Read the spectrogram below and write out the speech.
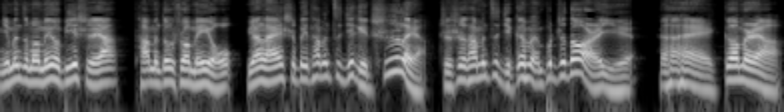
你们怎么没有鼻屎呀？他们都说没有，原来是被他们自己给吃了呀，只是他们自己根本不知道而已。嘿嘿，哥们儿呀，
